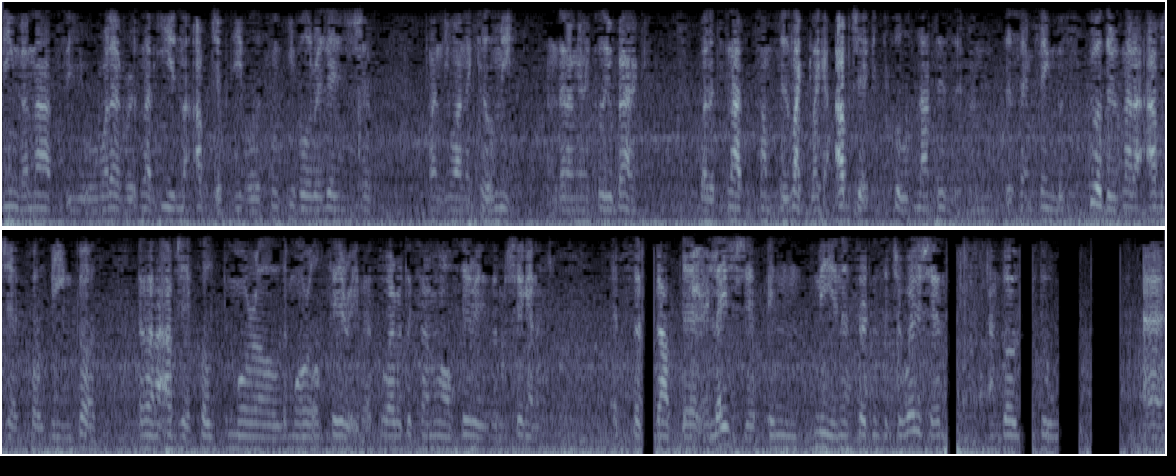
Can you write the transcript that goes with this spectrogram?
being a Nazi or whatever is not an object evil it's an evil relationship when you want to kill me and then I'm going to kill you back. But it's not something it's like like an object called Nazism and the same thing with good there's not an object called being good there's an object called the moral the moral theory. That's whoever took some moral theory is a Michigan. It's about the relationship in me in a certain situation and goes to uh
